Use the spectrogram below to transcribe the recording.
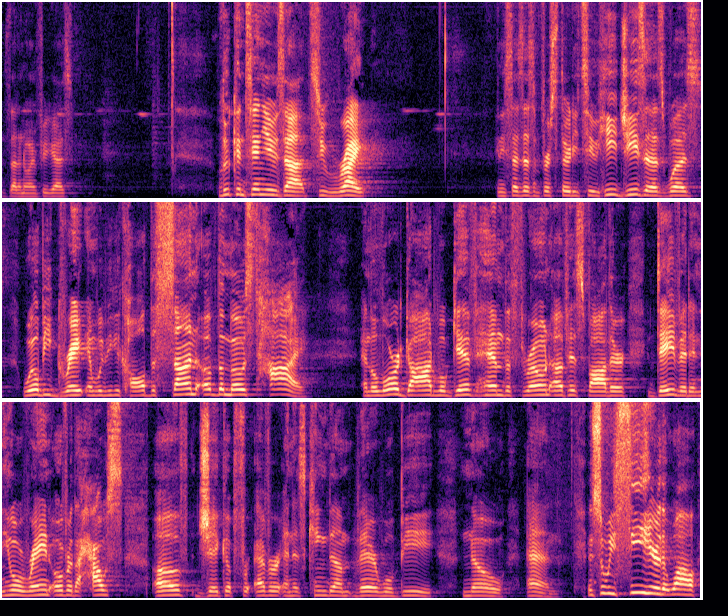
Is that annoying for you guys? Luke continues uh, to write and he says this in verse 32 He, Jesus, was will be great and will be called the Son of the Most High. And the Lord God will give him the throne of his father David, and he will reign over the house of Jacob forever, and his kingdom there will be no end. And so we see here that while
